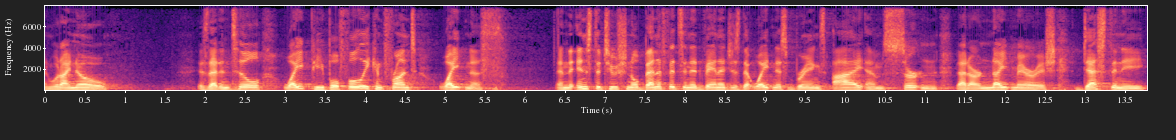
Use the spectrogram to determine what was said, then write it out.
And what I know is that until white people fully confront whiteness and the institutional benefits and advantages that whiteness brings, I am certain that our nightmarish destiny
